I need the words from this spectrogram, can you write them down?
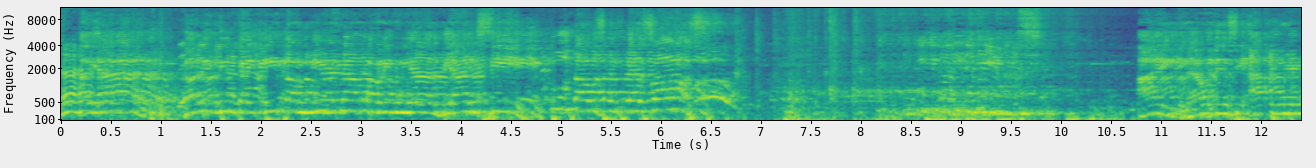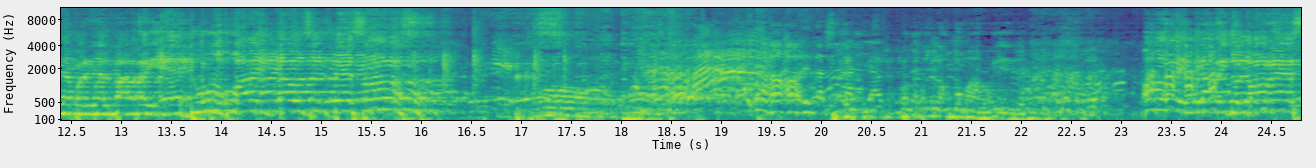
Ayan! Galing din kay Tita Mirna Parinyan, Biancy, 2,000 pesos! Ay, meron din si Ate Mirna Parinyan para kay Edu, 5,000 pesos! Okay, wala kay Dolores.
